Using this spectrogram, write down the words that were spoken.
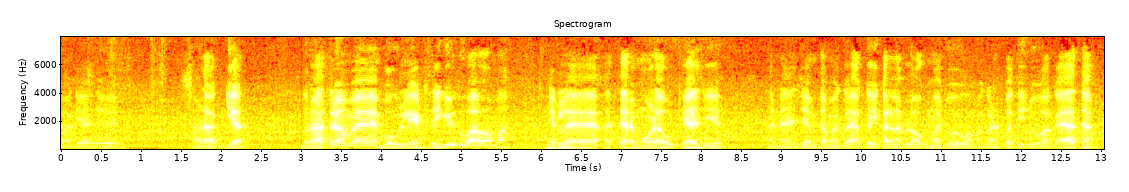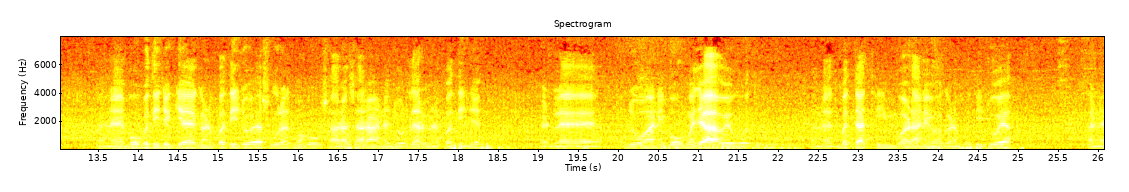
વાગ્યા છે સાડા અગિયાર. તો રાત્રે અમે બહુ લેટ થઈ ગયું હતું આવવામાં, એટલે અત્યારે મોડા ઉઠ્યા છીએ. અને જેમ તમે ગઈકાલના બ્લોગમાં જોયું, અમે ગણપતિ જોવા ગયા હતા. અને બહુ બધી જગ્યાએ ગણપતિ જોયા. સુરતમાં બહુ સારા સારા અને જોરદાર ગણપતિ છે. એટલે જોવાની બહુ મજા આવે એવું હતું. અને બધા થીમવાળાને એવા ગણપતિ જોયા. અને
